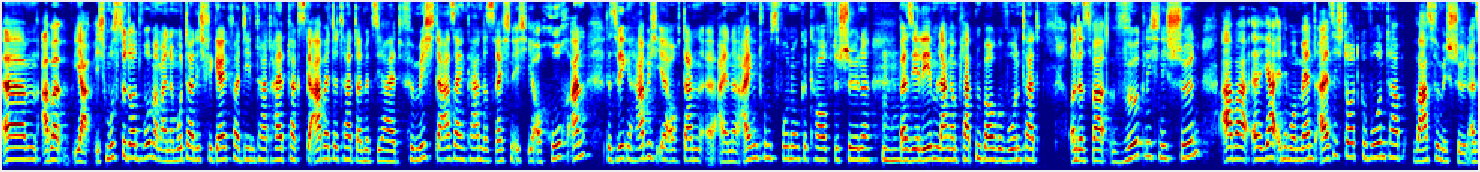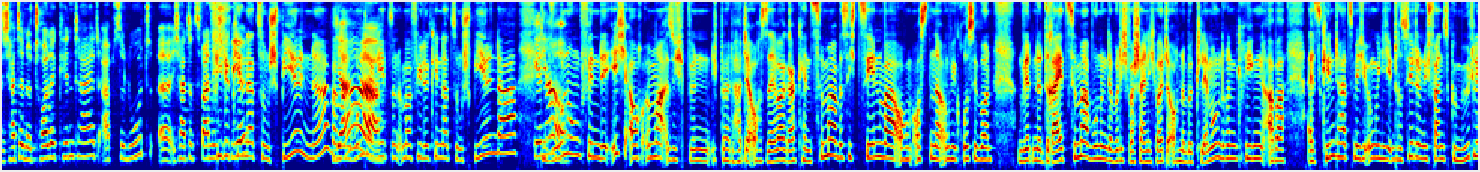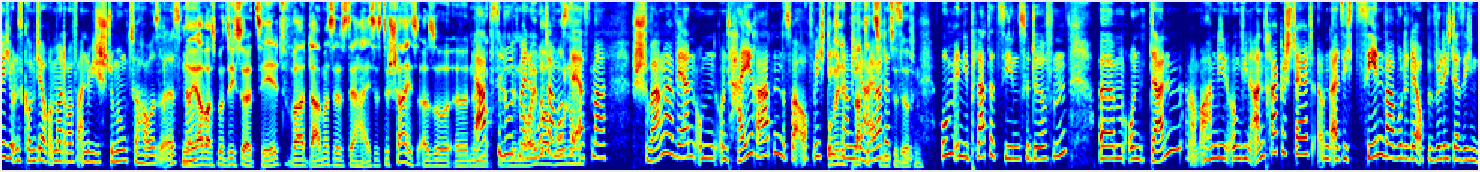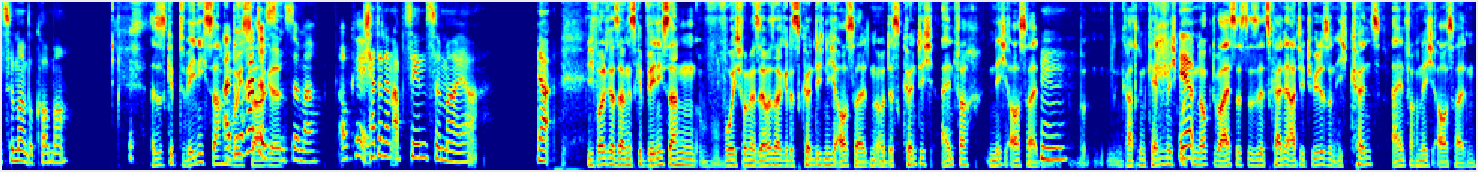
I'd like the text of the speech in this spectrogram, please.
Ähm, aber ja, ich musste dort wohnen, weil meine Mutter nicht viel Geld verdient hat, halbtags gearbeitet hat, damit sie halt für mich da sein kann. Das rechne ich ihr auch hoch an. Deswegen habe ich ihr auch dann äh, eine Eigentumswohnung gekauft, eine schöne, weil sie ihr Leben lang im Plattenbau gewohnt hat. Und das war wirklich nicht schön. Aber äh, ja, in dem Moment, als ich dort gewohnt habe, war es für mich schön. Also ich hatte eine tolle Kindheit, absolut. Äh, ich hatte zwar nicht Viele viel. Kinder zum Spielen, ne? Wenn Ja. man runtergeht, sind immer viele Kinder zum Spielen da. Die Genau. Wohnung finde ich auch immer, also ich bin, ich hatte ja auch selber gar kein Zimmer, bis ich zehn war, auch im Osten da irgendwie groß geworden. Und wir hatten eine Drei-Zimmer-Wohnung, da würde ich wahrscheinlich heute auch eine Beklemmung drin kriegen. Aber als Kind hat es mich irgendwie nicht interessiert und ich fand es gemütlich und es kommt ja auch immer darauf an, wie die Stimmung zu Hause ist. Ne? Naja, was man sich so erzählt, war damals das der heißeste Scheiß. Also äh, eine, Absolut. eine Meine Mutter musste erstmal schwanger werden um, und heiraten. Das war auch wichtig. Um in die Platte ziehen zu dürfen. Um in die Platte ziehen zu dürfen. Ähm, und dann haben die irgendwie einen Antrag gestellt. Und als ich zehn war, wurde der auch bewilligt, dass ich ein Zimmer bekomme. Also es gibt wenig Sachen, ah, wo du ich hattest sage, ein Zimmer. Okay. Ich hatte dann ab zehn ein Zimmer, ja. Ja. ich wollte gerade sagen, es gibt wenig Sachen, wo ich von mir selber sage, das könnte ich nicht aushalten. Aber das könnte ich einfach nicht aushalten. Katrin kennt mich gut Mhm. Ja. genug, du weißt es, das ist jetzt keine Attitüde, sondern ich könnte es einfach nicht aushalten.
